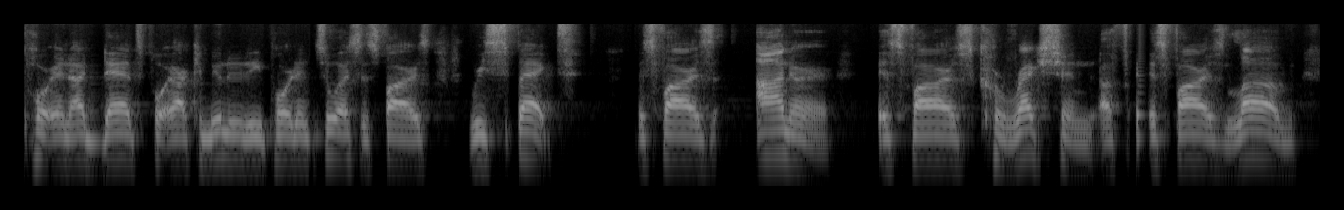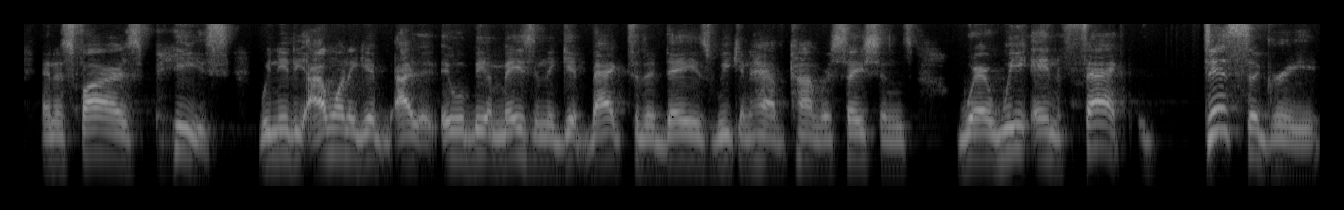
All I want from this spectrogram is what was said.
poured and our dads poured, our community poured into us as far as respect, as far as honor, as far as correction, as far as love, and as far as peace. We need to, I want to get, I, it would be amazing to get back to the days we can have conversations where we, in fact, disagree,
